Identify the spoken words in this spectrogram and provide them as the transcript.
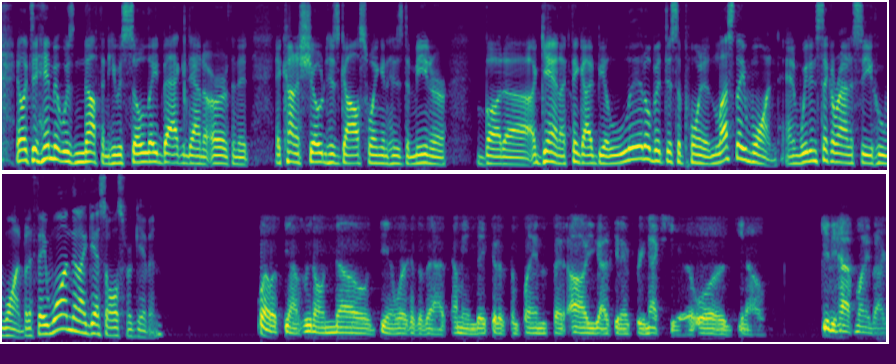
like to him it was nothing. He was so laid back and down to earth, and it it kind of showed in his golf swing and his demeanor. But uh, again, I think I'd be a little bit disappointed unless they won, and we didn't stick around to see who won. But if they won, then I guess all's forgiven. Well, let's be honest. We don't know you the workers of that. I mean, they could have complained and said, "Oh, you guys get in free next year," or you know, give you half money back.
